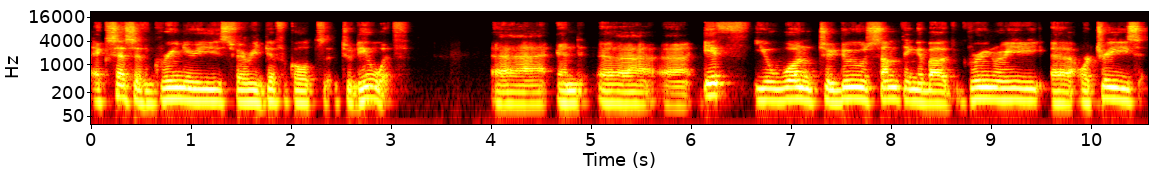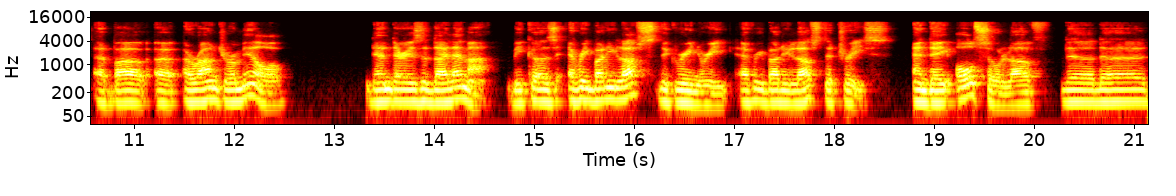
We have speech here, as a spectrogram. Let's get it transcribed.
excessive greenery is very difficult to deal with. Uh, and uh, uh, if you want to do something about greenery uh, or trees about uh, around your mill, then there is a dilemma because everybody loves the greenery, everybody loves the trees, and they also love the the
